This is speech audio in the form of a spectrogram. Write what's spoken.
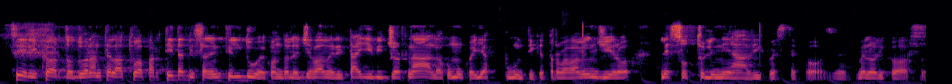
sì, ricordo durante la tua partita di Silent Hill 2, quando leggevamo i ritagli di giornale o comunque gli appunti che trovavamo in giro, le sottolineavi queste cose, me lo ricordo.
